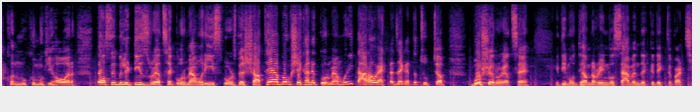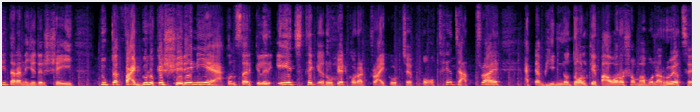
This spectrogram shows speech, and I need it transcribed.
এখন মুখোমুখি হওয়ার পসিবিলিটিস রয়েছে কোর মেমোরি স্পোর্টসদের সাথে এবং সেখানে কোর মেমোরি তারাও একটা জায়গাতে চুপচাপ বসে রয়েছে। ইতিমধ্যে আমরা সেভেনদেরকে দেখতে পাচ্ছি। তারা নিজেদের সেই টুকটাক ফাইটগুলোকে সেরে নিয়ে এখন সার্কেলের এজ থেকে রোটেট করার ট্রাই করছে। পথে যাত্রায় একটা ভিন্ন দলকে পাওয়ারও সম্ভাবনা রয়েছে।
